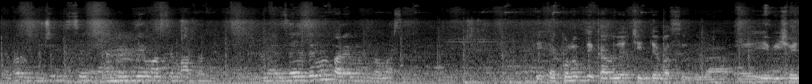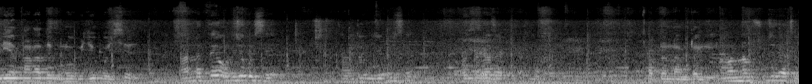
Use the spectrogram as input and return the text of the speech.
তারপরে ঘুষি দিচ্ছে হ্যান্ডেল দিয়ে মারছে মাথা। মানে যে যেমন পারে মারছে। এখন অবধি কাগজের চিনতে পারছে যে বা এই বিষয় নিয়ে থানাতে কোনো অভিযোগ হয়েছে? থানাতে অভিযোগ হয়েছে থানাতে অভিযোগ হয়েছে আপনার নামটা কি? আমার নাম সুজিত আছে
